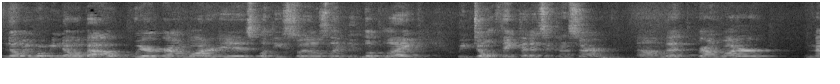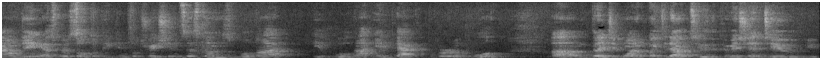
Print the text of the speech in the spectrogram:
Knowing what we know about where groundwater is, what these soils likely look like, we don't think that it's a concern, um, that groundwater mounding as a result of the infiltration systems will not, it will not impact the vernal pool. Um, But I did want to point it out to the commission to,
